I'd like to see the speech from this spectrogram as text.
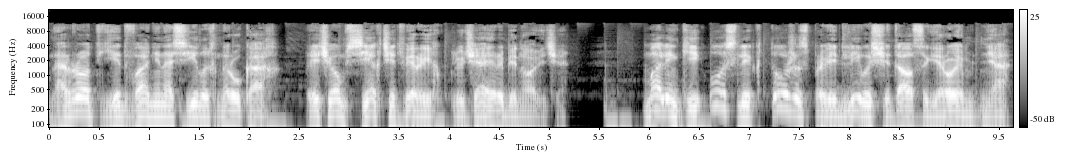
Народ едва не носил их на руках, причем всех четверых, включая Рабиновича. Маленький ослик тоже справедливо считался героем дня,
